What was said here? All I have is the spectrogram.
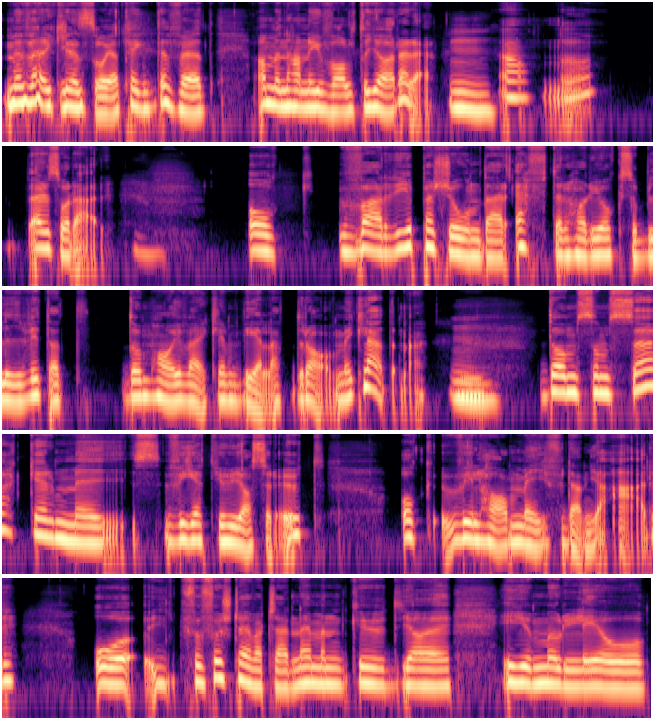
Men verkligen så jag tänkte för att ja, men han har ju valt att göra det. Mm. Ja, då är det så det är. Och varje person därefter har det också blivit att de har ju verkligen velat dra av mig kläderna. Mm. De som söker mig vet ju hur jag ser ut och vill ha mig för den jag är. Och för först har jag varit så här, nej men gud jag är, är ju mullig och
